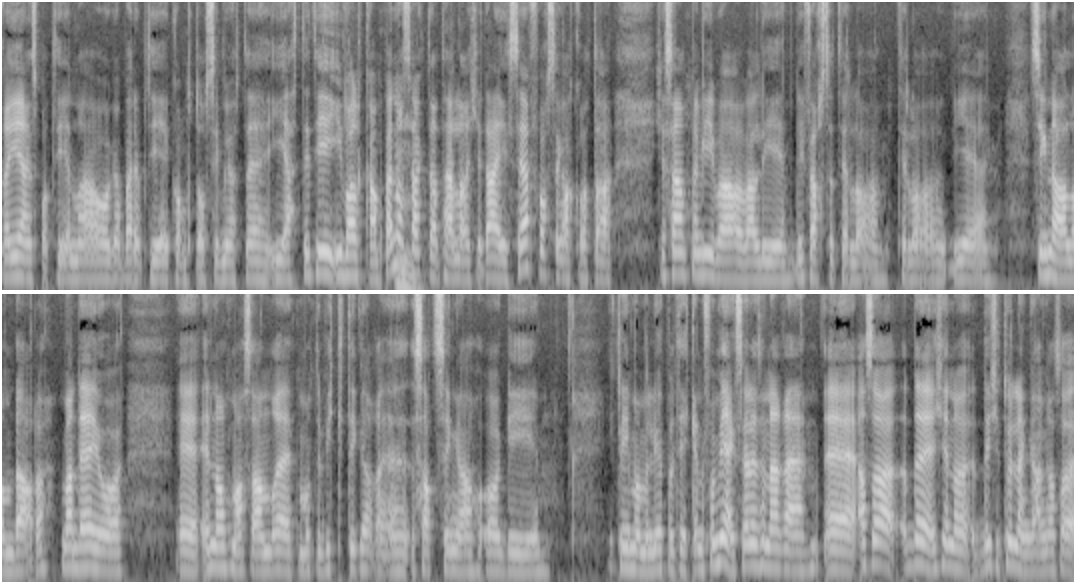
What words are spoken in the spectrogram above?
regjeringspartiene og Arbeiderpartiet kommet oss i møte i ettertid i valgkampen og sagt at heller ikke de ser for seg akkurat det. Ikke sant? Men vi var vel de, de første til å, til å gi signal om det, da. Men det er jo eh, enormt masse andre på en måte viktigere satsinger òg i i klima- og miljøpolitikken. For meg så er det sånn her eh, Altså, det er, ikke noe, det er ikke tull engang. Altså,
